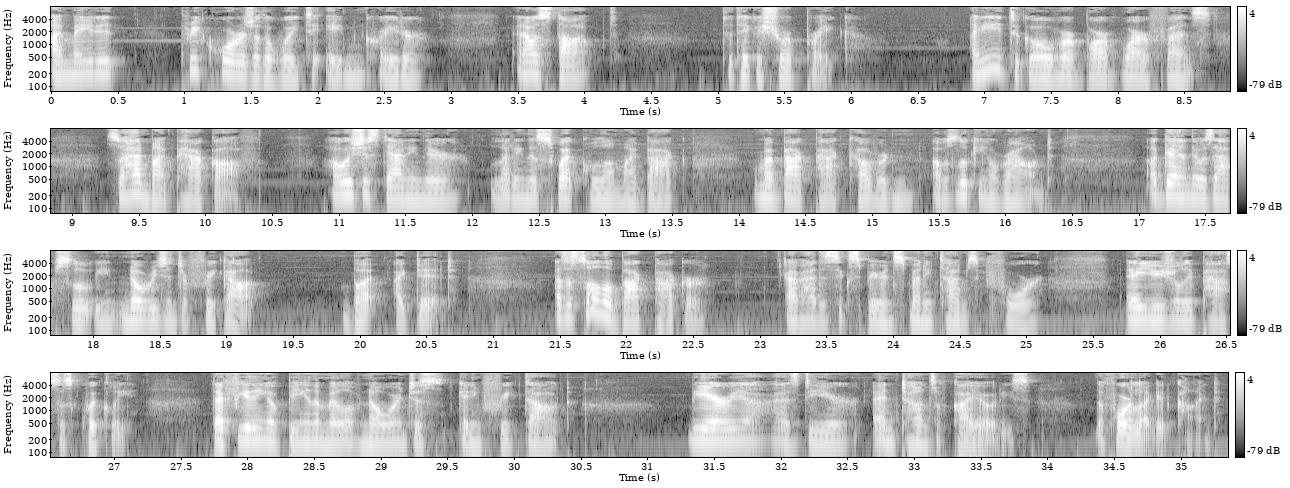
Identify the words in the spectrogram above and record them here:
I made it three quarters of the way to Aden Crater, and I was stopped to take a short break. I needed to go over a barbed wire fence, so I had my pack off. I was just standing there, letting the sweat cool on my back, with my backpack covered, and I was looking around. Again, there was absolutely no reason to freak out but I did. As a solo backpacker, I've had this experience many times before, and it usually passes quickly. That feeling of being in the middle of nowhere and just getting freaked out. The area has deer and tons of coyotes, the four legged kind,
